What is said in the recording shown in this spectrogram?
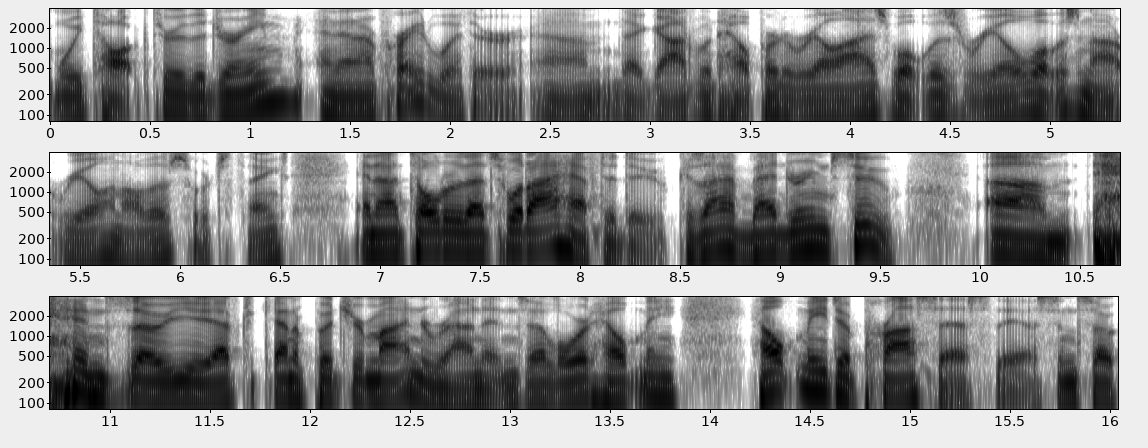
we talked through the dream and then I prayed with her um, that God would help her to realize what was real, what was not real, and all those sorts of things. And I told her that's what I have to do because I have bad dreams too. Um, and so you have to kind of put your mind around it and say, Lord, help me, help me to process this. And so,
